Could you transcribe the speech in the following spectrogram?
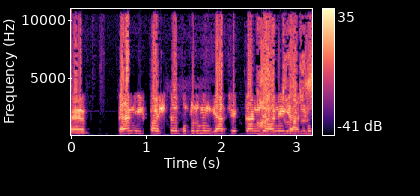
e, ben ilk başta bu durumun gerçekten de Abi hani dur ya dur, çok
